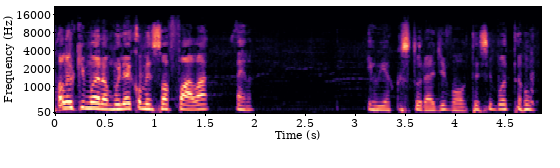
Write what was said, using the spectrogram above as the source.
Falou que, mano, a mulher começou a falar. Aí ela, eu ia costurar de volta esse botão.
